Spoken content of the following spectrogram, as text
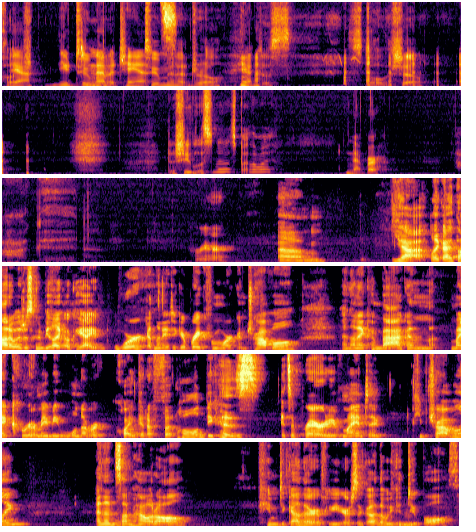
clutch. Yeah, you Two didn't have a chance. Two minute drill. Yeah. and just stole the show. Does she listen to this, by the way? Never. Ah, good. career. Um, yeah, like I thought it was just going to be like, okay, I work and then I take a break from work and travel, and then I come back and my career maybe will never quite get a foothold because it's a priority of mine to keep traveling. And then somehow it all came together a few years ago that we could do both.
